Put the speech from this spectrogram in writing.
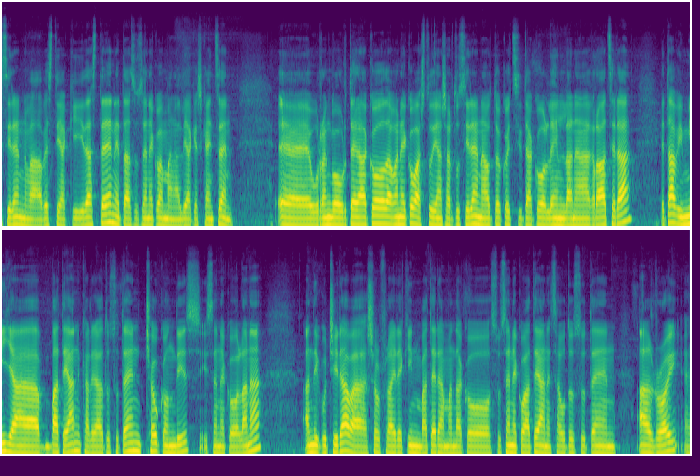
ziren ba, bestiak idazten eta zuzeneko emanaldiak eskaintzen. E, urrengo urterako dagoeneko ba, estudian sartu ziren autokoitzitako lehen lana grabatzera eta 2000 batean kaleratu zuten Choke on This izeneko lana. Handik gutxira, ba, Soulflyrekin batera mandako zuzeneko batean ezagutu zuten Al Roy, e,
